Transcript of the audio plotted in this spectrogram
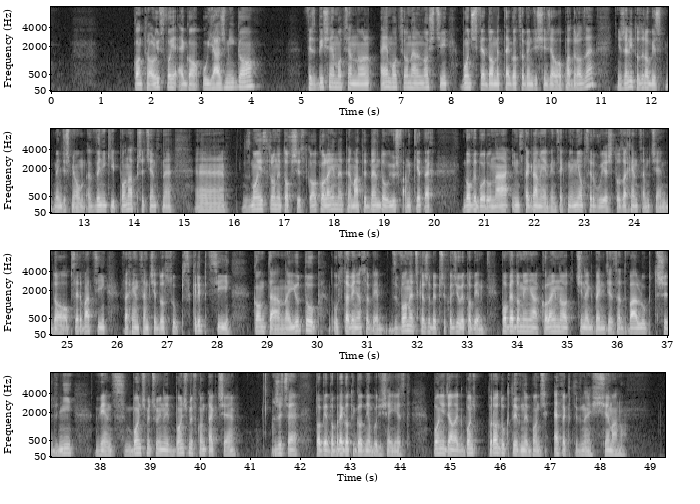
Kontroluj swoje ego, ujarzmij go, wyzbij się emocjonal emocjonalności, bądź świadomy tego, co będzie się działo po drodze. Jeżeli to zrobisz, będziesz miał wyniki ponadprzeciętne. E, z mojej strony to wszystko. Kolejne tematy będą już w ankietach do wyboru na Instagramie, więc jak mnie nie obserwujesz, to zachęcam Cię do obserwacji, zachęcam Cię do subskrypcji konta na YouTube, ustawienia sobie dzwoneczka, żeby przychodziły Tobie powiadomienia. Kolejny odcinek będzie za dwa lub trzy dni, więc bądźmy czujni, bądźmy w kontakcie. Życzę Tobie dobrego tygodnia, bo dzisiaj jest poniedziałek. Bądź produktywny, bądź efektywny. Siemano.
